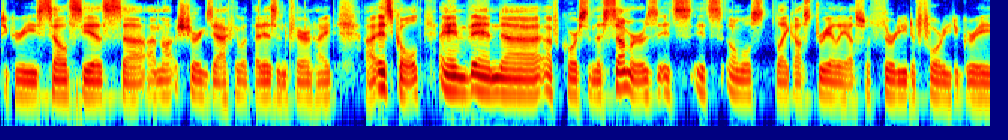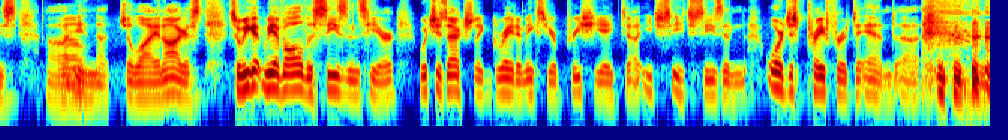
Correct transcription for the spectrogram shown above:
degrees Celsius. Uh, I'm not sure exactly what that is in Fahrenheit. Uh, it's cold, and then uh, of course in the summers, it's it's almost like Australia, so 30 to 40 degrees uh, wow. in July and August. So we get we have all the seasons here, which is actually great. It makes you appreciate each each season, or just pray for it to end. Uh,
